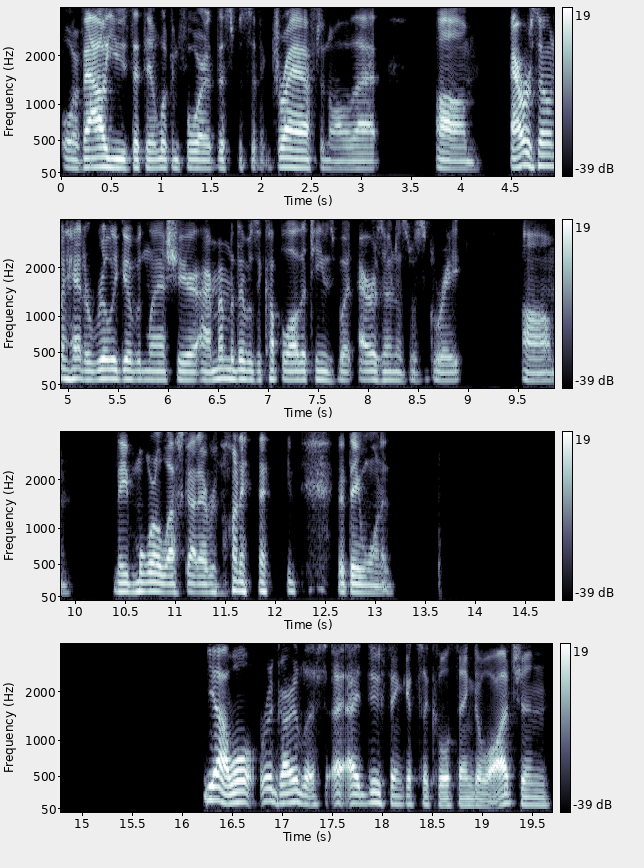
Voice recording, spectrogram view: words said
or values that they're looking for at this specific draft and all of that. Um, Arizona had a really good one last year. I remember there was a couple other teams, but Arizona's was great. Um, they more or less got everybody that they wanted. Yeah, well, regardless, I, I do think it's a cool thing to watch, and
